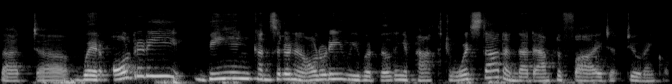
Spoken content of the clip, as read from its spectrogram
that uh, were already being considered and already we were building a path towards that and that amplified during COVID.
